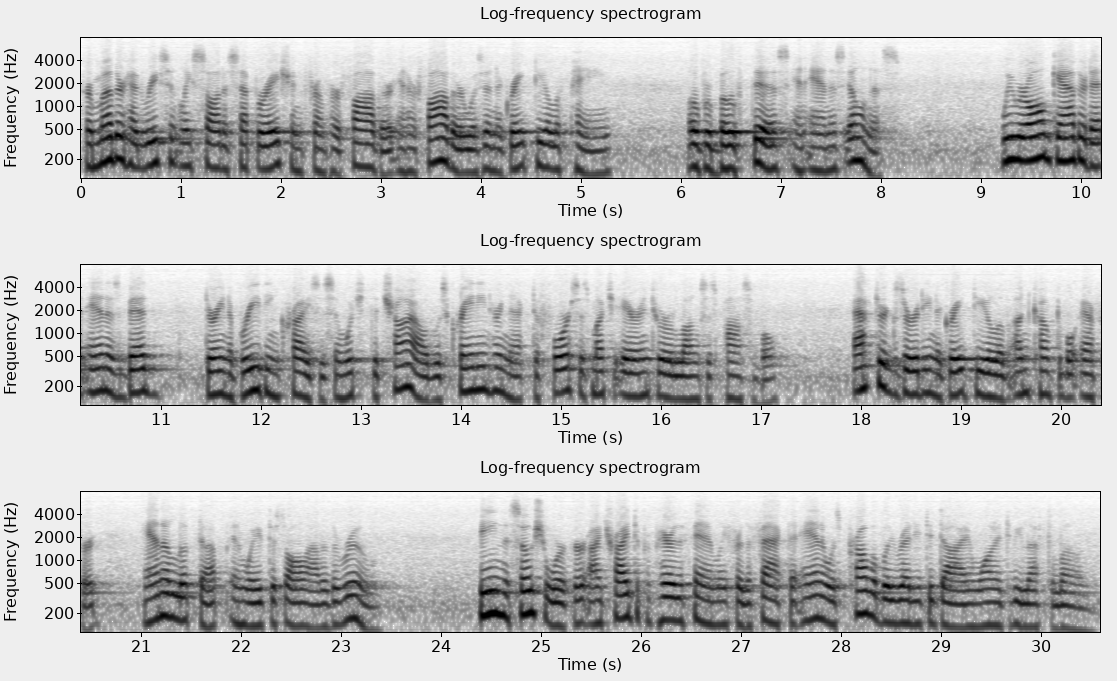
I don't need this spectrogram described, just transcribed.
Her mother had recently sought a separation from her father, and her father was in a great deal of pain over both this and Anna's illness. We were all gathered at Anna's bed during a breathing crisis in which the child was craning her neck to force as much air into her lungs as possible. After exerting a great deal of uncomfortable effort, Anna looked up and waved us all out of the room. Being the social worker, I tried to prepare the family for the fact that Anna was probably ready to die and wanted to be left alone.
